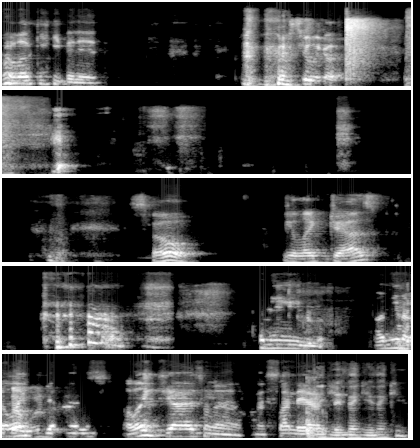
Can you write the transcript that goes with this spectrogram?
in. Low-key, keep it. I just feel like a. so, you like jazz? I mean, I mean, I like jazz. I like jazz on a on a Sunday. Thank you. Thank you. Thank you.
